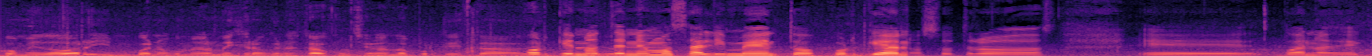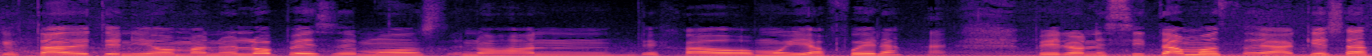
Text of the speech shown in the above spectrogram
comedor, y bueno, comedor me dijeron que no estaba funcionando porque está... Porque no tenemos alimentos, porque a nosotros, eh, bueno, de que está detenido Manuel López, hemos, nos han dejado muy afuera, ah, pero necesitamos eh, aquellas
